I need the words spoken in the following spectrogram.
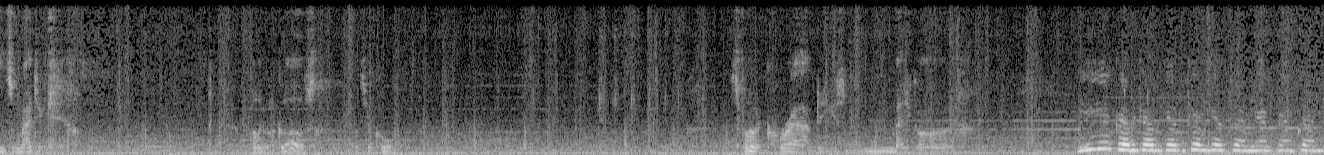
Using some magic. Probably my gloves. Those are cool. Let's find a crab to use some magic on. Yeah, crabby, crabby, crabby, crabby, crabby, crabby, crabby, crabby, crabby.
